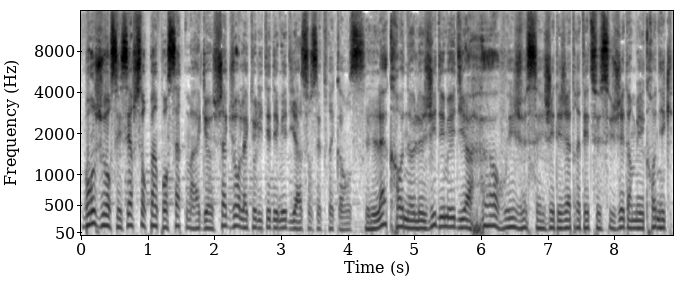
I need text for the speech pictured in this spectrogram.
Bonjour, c'est Serge Surpin pour SatMag. Chaque jour, l'actualité des médias sur cette fréquence. La chronologie des médias. Oh oui, je sais, j'ai déjà traité de ce sujet dans mes chroniques,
